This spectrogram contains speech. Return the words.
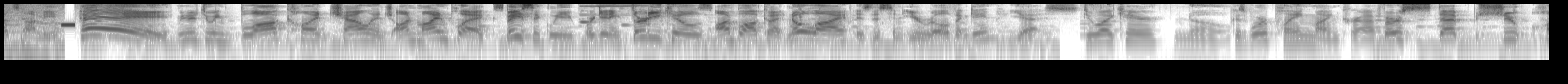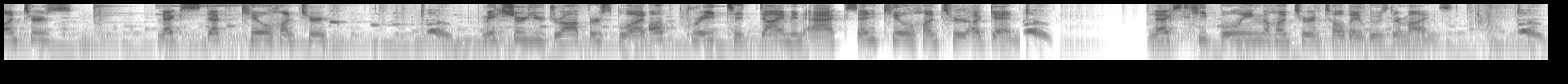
that's not me. Hey! We're doing Block Hunt Challenge on Mineplex. Basically, we're getting 30 kills on Block Hunt. No lie. Is this an irrelevant game? Yes. Do I care? No. Because we're playing Minecraft. First step, shoot hunters. Next step, kill hunter. Make sure you draw first blood, upgrade to diamond axe, then kill hunter again. Next, keep bullying the hunter until they lose their minds. Oh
